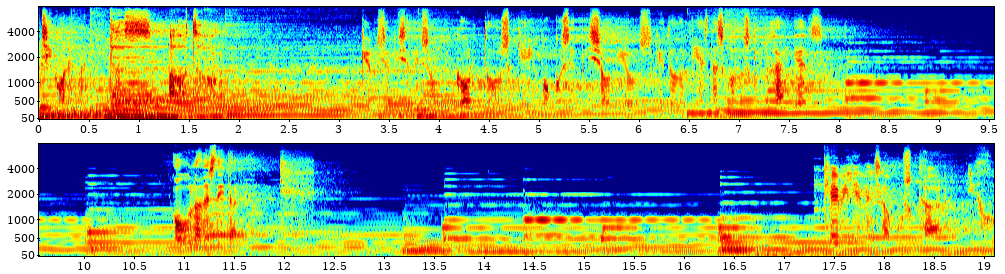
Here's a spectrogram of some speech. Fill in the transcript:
Chico alemán. Das Auto. Que los episodios son muy cortos, que hay pocos episodios, que todo el día estás con los cliffhangers. Hola desde Italia. ¿Qué vienes a buscar, hijo,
